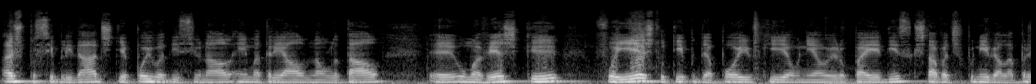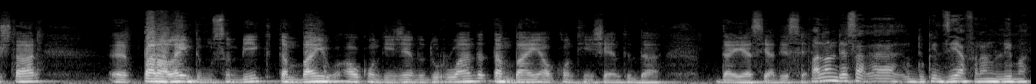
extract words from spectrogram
as possibilidades de apoio adicional em material não letal, eh, uma vez que foi este o tipo de apoio que a União Europeia disse que estava disponível a prestar, eh, para além de Moçambique, também ao contingente do Ruanda, também ao contingente da, da SADC. Falando dessa, do que dizia Fernando Lima,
